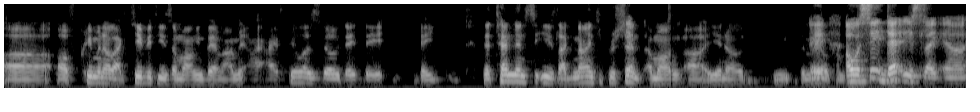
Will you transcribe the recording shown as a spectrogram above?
Uh, of criminal activities among them. I mean, I, I, feel as though they they they the tendency is like ninety percent among uh, you know the male. I would say that is like uh,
